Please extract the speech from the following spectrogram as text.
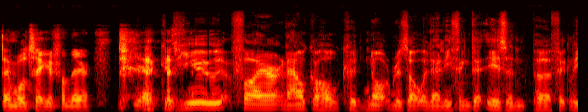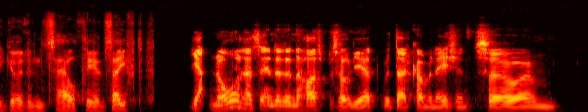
then we'll take it from there. Yeah, because you, fire, and alcohol could not result in anything that isn't perfectly good and healthy and safe. Yeah, no one has ended in the hospital yet with that combination. So um,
